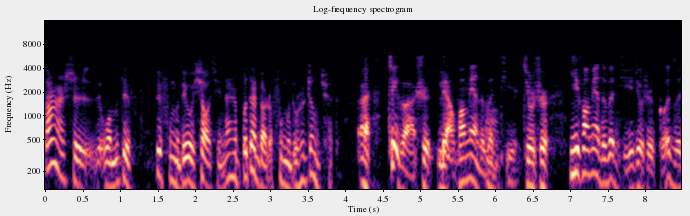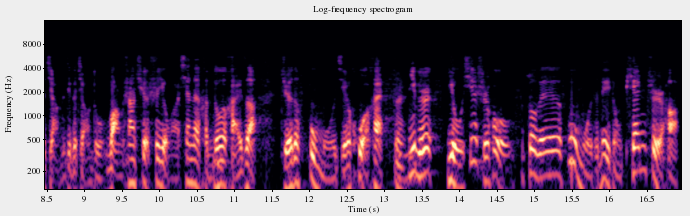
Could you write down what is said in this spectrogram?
当然是我们对对父母得有孝心，但是不代表着父母都是正确的。哎，这个啊是两方面的问题，就是一方面的问题就是格子讲的这个角度，网上确实有啊，现在很多孩子啊觉得父母皆祸害。对你比如有些时候作为父母的那种偏执哈，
